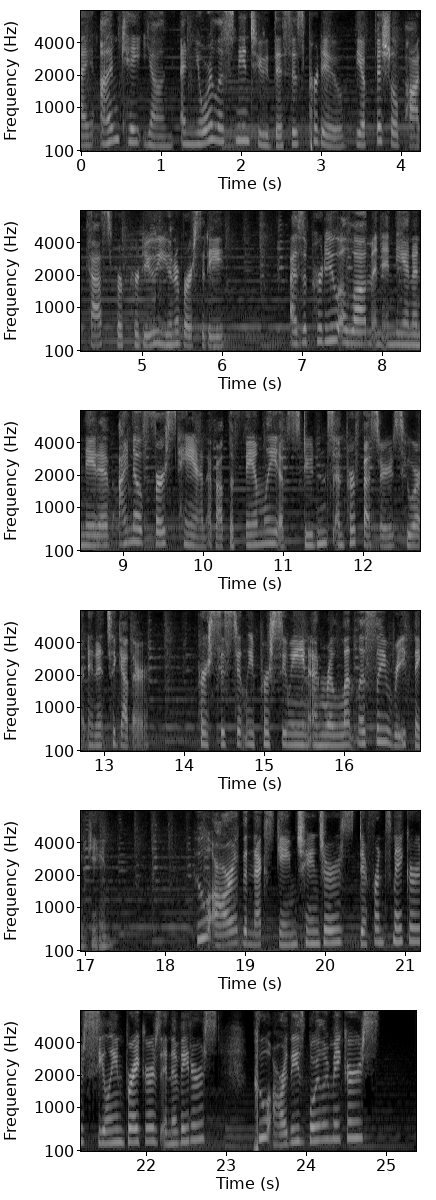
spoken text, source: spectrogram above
Hi, I'm Kate Young, and you're listening to This is Purdue, the official podcast for Purdue University. As a Purdue alum and Indiana native, I know firsthand about the family of students and professors who are in it together, persistently pursuing and relentlessly rethinking. Who are the next game changers, difference makers, ceiling breakers, innovators? Who are these Boilermakers?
